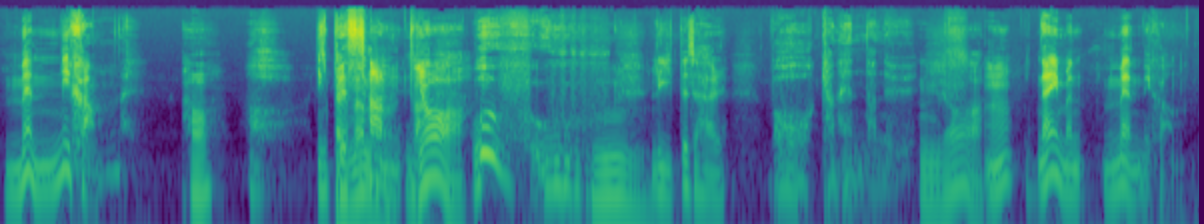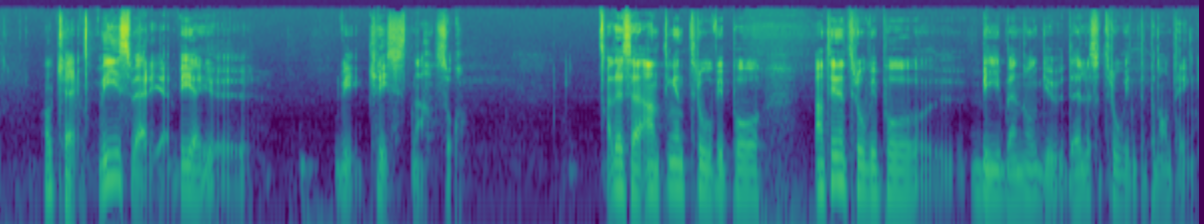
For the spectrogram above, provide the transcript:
människan. Ja. Intressant va? Ja. Woo, oh, Lite så här, vad kan hända nu? Mm, Ja, Mm. Nej, men människan. okej. Vi i Sverige, vi är ju vi är kristna så. Det är så här, antingen tror vi på Antingen tror vi på Bibeln och Gud eller så tror vi inte på någonting.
